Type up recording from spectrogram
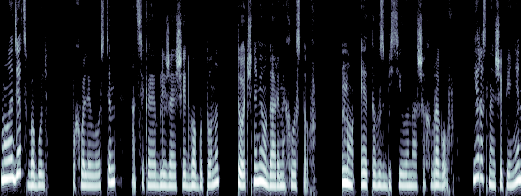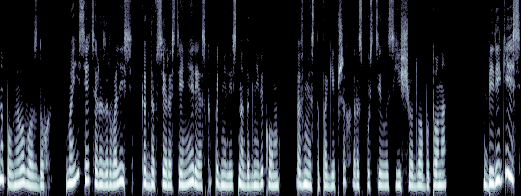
«Молодец, бабуль», — похвалил Остин, отсекая ближайшие два бутона точными ударами хлыстов. Но это взбесило наших врагов. Яростное шипение наполнило воздух. Мои сети разорвались, когда все растения резко поднялись над огневиком. Вместо погибших распустилось еще два бутона. «Берегись!»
